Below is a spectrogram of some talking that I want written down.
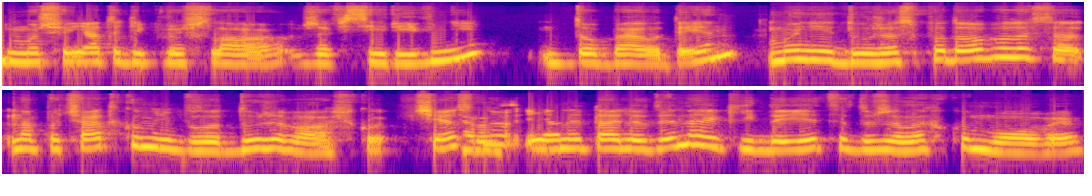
тому що я тоді пройшла вже всі рівні до Б1. Мені дуже сподобалося. На початку мені було дуже важко. Чесно, я не та людина, якій дається дуже легко мови. Е,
